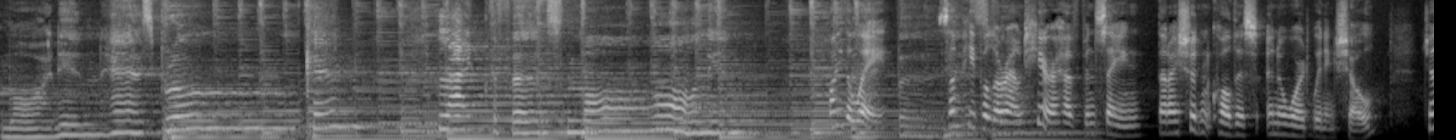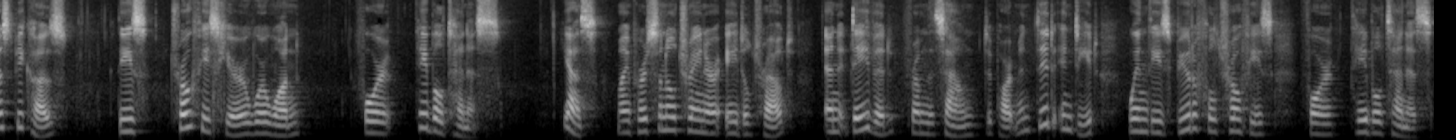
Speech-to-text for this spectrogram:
Morning has broken like the first morning. By the way, some people around here have been saying that I shouldn't call this an award-winning show, just because these trophies here were won for table tennis. Yes, my personal trainer Edeltraut and David from the sound department did indeed win these beautiful trophies for table tennis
